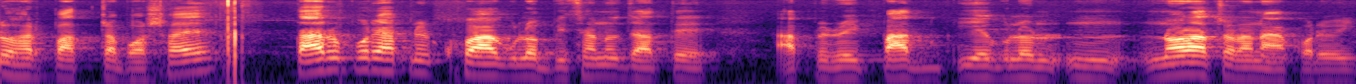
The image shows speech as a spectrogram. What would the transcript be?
লোহার পাতটা বসায় তার উপরে আপনার খোয়াগুলো বিছানো যাতে আপনার ওই পাত ইয়েগুলো নড়াচড়া না করে ওই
